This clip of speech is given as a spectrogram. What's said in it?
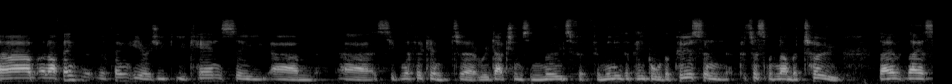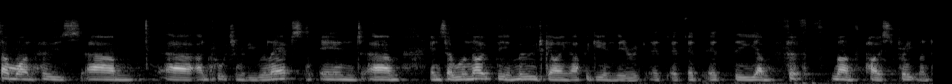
Um, and I think the thing here is you, you can see um, uh, significant uh, reductions in moods for, for many of the people. The person, participant number two, they, they are someone who's um, uh, unfortunately relapsed, and um, and so we'll note their mood going up again there at, at, at the fifth month post treatment.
